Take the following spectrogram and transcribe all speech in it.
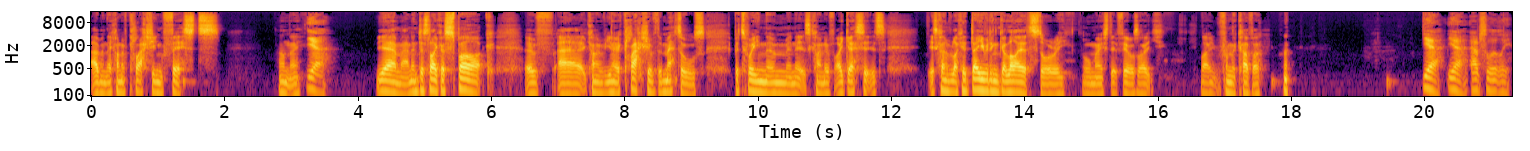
um, and they're kind of clashing fists, aren't they? Yeah, yeah, man, and just like a spark of uh, kind of you know a clash of the metals between them, and it's kind of I guess it's it's kind of like a David and Goliath story almost. It feels like like from the cover. yeah, yeah, absolutely.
